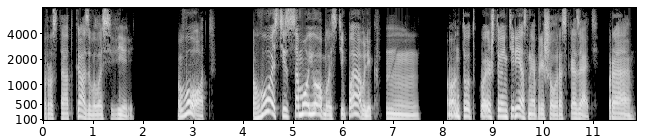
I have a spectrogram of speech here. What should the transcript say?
просто отказывалась верить. Вот. Гость из самой области, Павлик. М -м, он тут кое-что интересное пришел рассказать про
